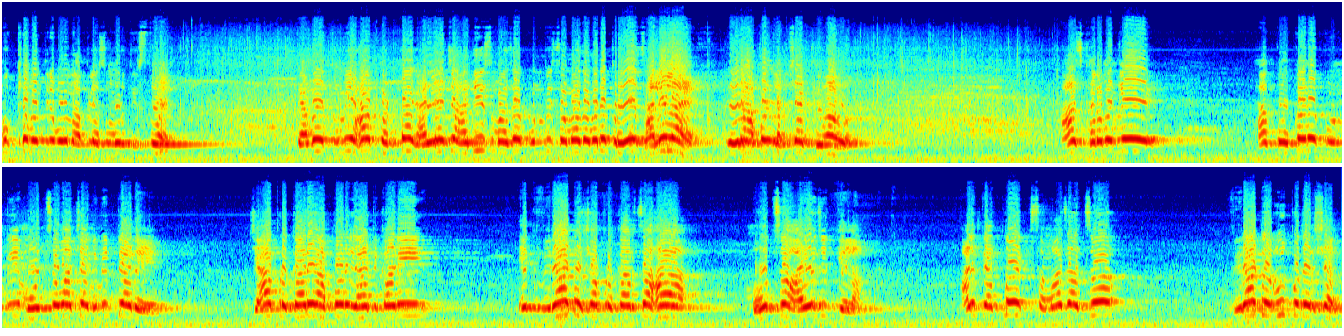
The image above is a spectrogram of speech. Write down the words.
मुख्यमंत्री म्हणून आपल्यासमोर दिसतोय. त्यामुळे तुम्ही हा पट्टा घालण्याच्या आधीच माझा कुणबी समाजामध्ये प्रवेश झालेला आहे तेवढं आपण लक्षात ठेवावं. आज खरं म्हणजे हा कोकण कुणबी महोत्सवाच्या निमित्ताने ज्या प्रकारे आपण या ठिकाणी एक विराट अशा प्रकारचा हा महोत्सव आयोजित केला आणि त्यातनं एक समाजाचं विराट रूपदर्शन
